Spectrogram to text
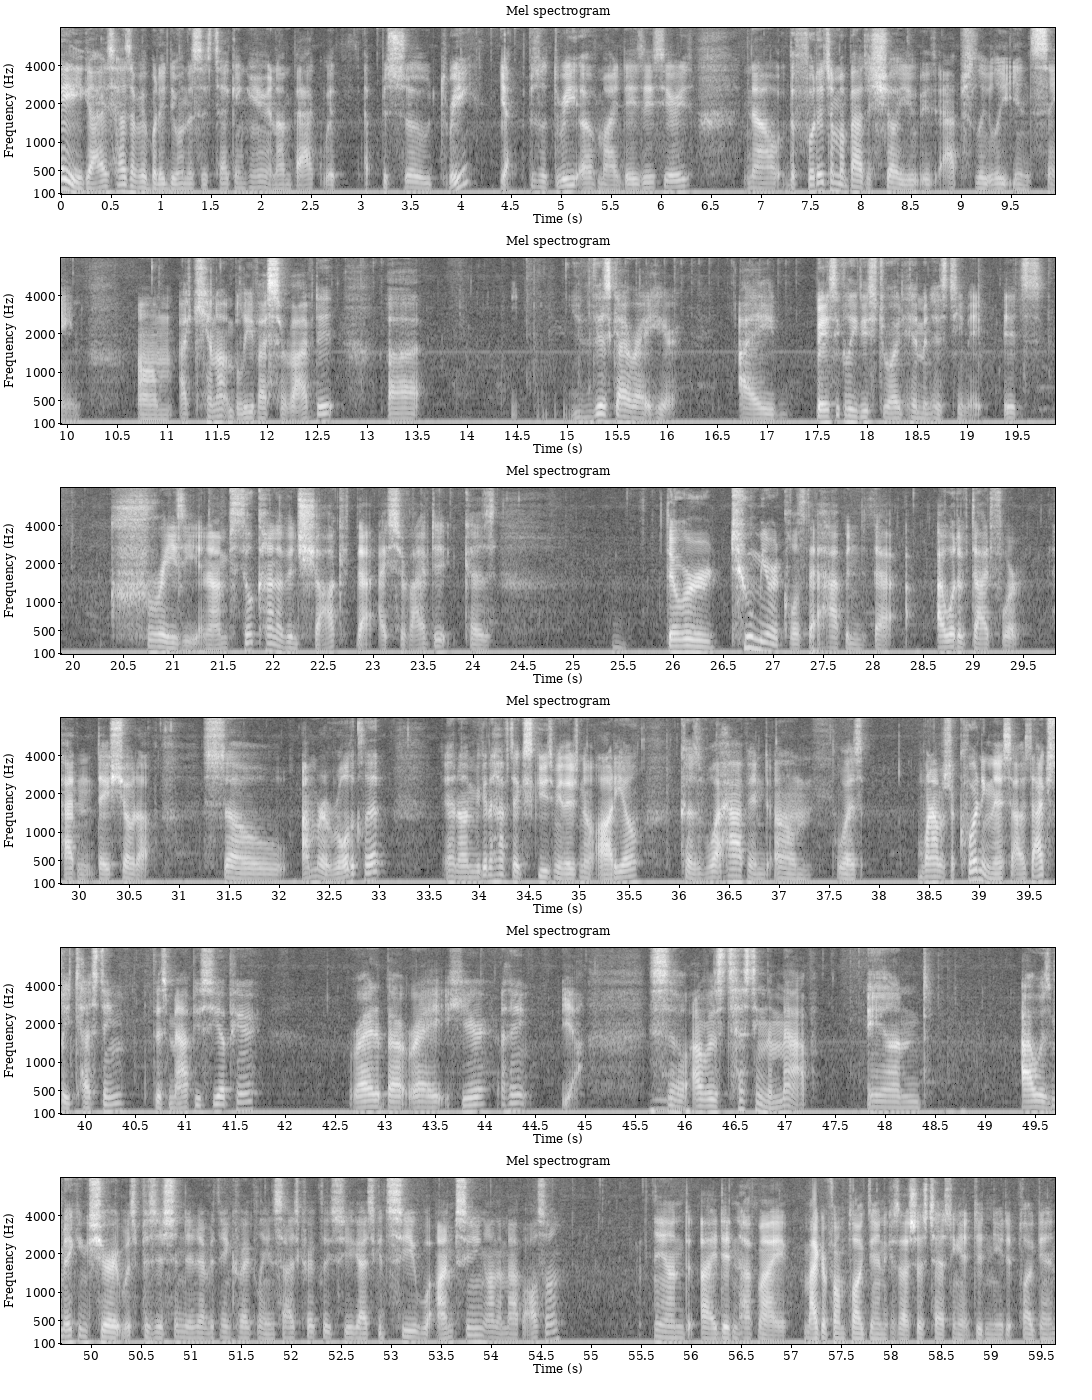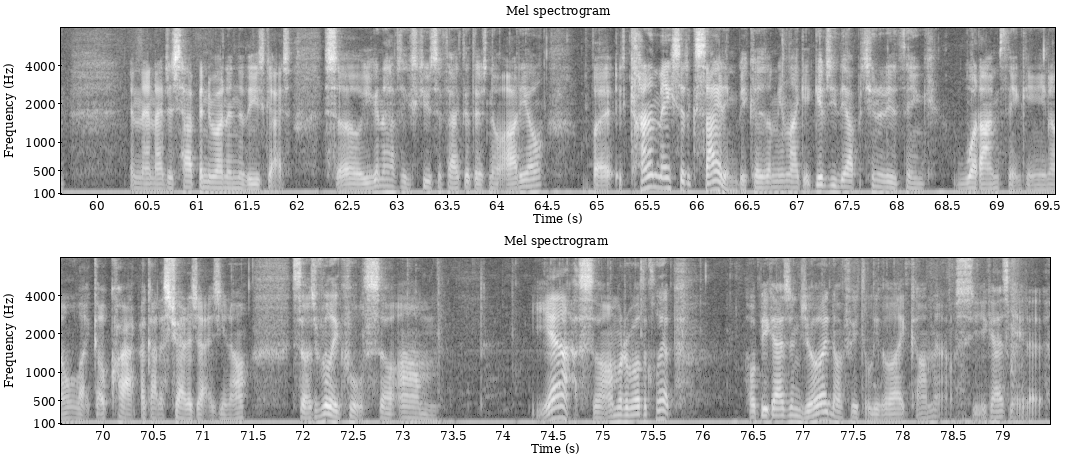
Hey guys, how's everybody doing? This is TechKing here, and I'm back with episode 3? Yeah, episode 3 of my DayZ series. Now, the footage I'm about to show you is absolutely insane. Um, I cannot believe I survived it. Uh, this guy right here, I basically destroyed him and his teammate. It's crazy, and I'm still kind of in shock that I survived it, because there were two miracles that happened that I would have died for hadn't they showed up. So I'm gonna roll the clip, and um, you're gonna have to excuse me. There's no audio because what happened um, was when I was recording this, I was actually testing this map you see up here, right about right here, I think. Yeah. So I was testing the map, and I was making sure it was positioned and everything correctly and sized correctly, so you guys could see what I'm seeing on the map also and I didn't have my microphone plugged in because I was just testing it, didn't need it plugged in. And then I just happened to run into these guys. So you're gonna have to excuse the fact that there's no audio, but it kind of makes it exciting because I mean, like, it gives you the opportunity to think what I'm thinking, you know, like, oh crap, I gotta strategize, you know. So it's really cool. So um, yeah. So I'm gonna roll the clip. Hope you guys enjoyed. Don't forget to leave a like, comment. I'll see you guys later.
